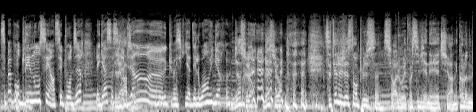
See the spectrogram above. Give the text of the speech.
C'est pas pour dénoncer, hein, c'est pour dire, les gars, ça serait bien, euh, parce qu'il y a des lois en vigueur quand même. Bien sûr, bien sûr. C'était le geste en plus sur Alouette. Voici Vianney et me.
